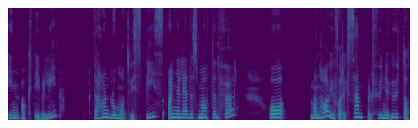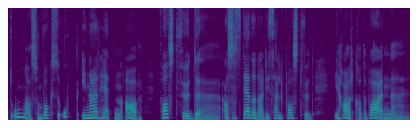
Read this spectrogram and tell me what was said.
inaktive liv, det handler om at vi spiser annerledes mat enn før, og man har jo for eksempel funnet ut at unger som vokser opp i nærheten av fastfood, eh, altså steder der de selger fastfood, de har hva det var en uh,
